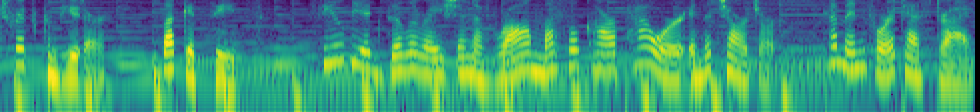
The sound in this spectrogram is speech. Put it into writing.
trip computer, bucket seats. Feel the exhilaration of raw muscle car power in the Charger. Come in for a test drive.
